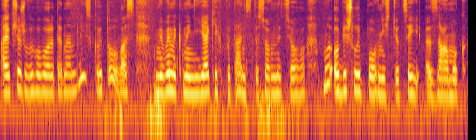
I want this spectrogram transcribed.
А якщо ж ви говорите на англійською, то у вас не виникне ніяких питань стосовно цього. Ми обійшли повністю цей замок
